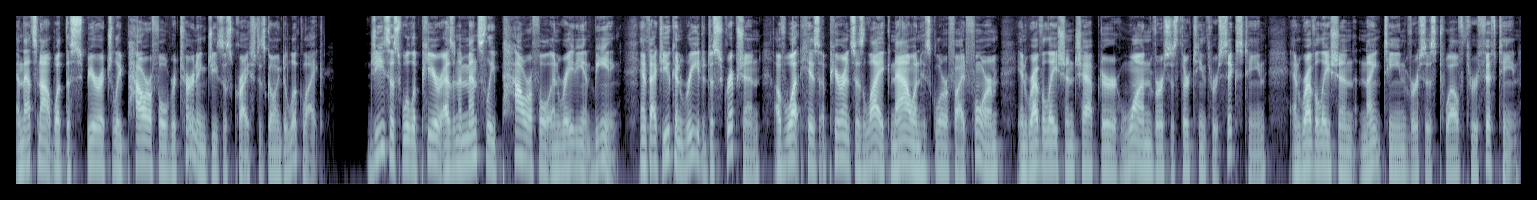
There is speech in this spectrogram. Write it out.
and that's not what the spiritually powerful returning Jesus Christ is going to look like. Jesus will appear as an immensely powerful and radiant being. In fact, you can read a description of what his appearance is like now in his glorified form in Revelation chapter 1, verses 13 through 16, and Revelation 19, verses 12 through 15.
